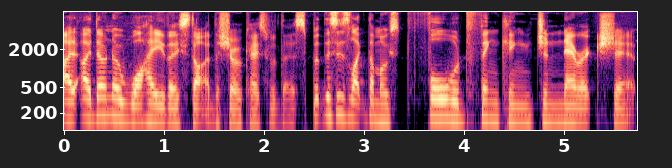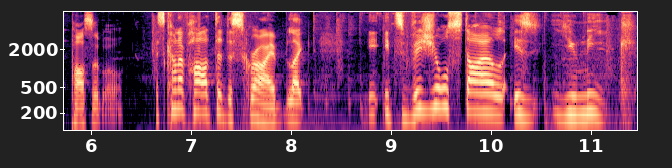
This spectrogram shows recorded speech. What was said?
I, I don't know why they started the showcase with this, but this is like the most forward-thinking, generic shit possible. It's kind of hard to describe, like, its visual style is unique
